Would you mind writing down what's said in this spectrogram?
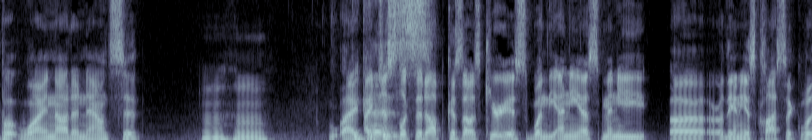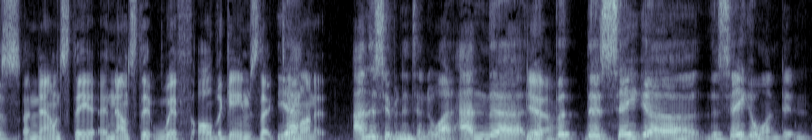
But why not announce it? Mm-hmm. I, I just looked it up because I was curious. When the NES Mini uh, or the NES Classic was announced, they announced it with all the games that Yeah. came on it. And the Super Nintendo one, and the no, Yeah. but the Sega, the Sega one didn't.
